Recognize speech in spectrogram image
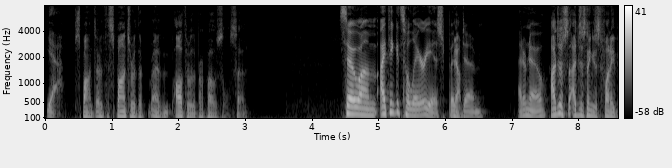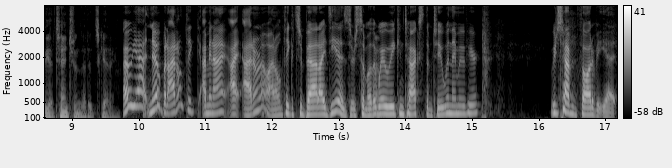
yeah. sponsor, the sponsor of the uh, author of the proposal. So So um, I think it's hilarious, but Yeah. um, I don't know. I just I just think it's funny the attention that it's getting. Oh yeah, no, but I don't think. I mean, I, I, I don't know. I don't think it's a bad idea. Is there some other way we can tax them too when they move here? We just haven't thought of it yet.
